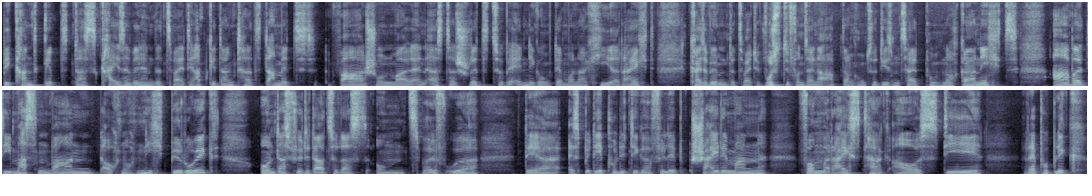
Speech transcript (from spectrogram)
bekannt gibt, dass Kaiser Wilhelm II. abgedankt hat. Damit war schon mal ein erster Schritt zur Beendigung der Monarchie erreicht. Kaiser Wilhelm II. wusste von seiner Abdankung zu diesem Zeitpunkt noch gar nichts, aber die Massen waren auch noch nicht beruhigt und das führte dazu, dass um 12 Uhr der SPD-Politiker Philipp Scheidemann vom Reichstag aus die Republik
